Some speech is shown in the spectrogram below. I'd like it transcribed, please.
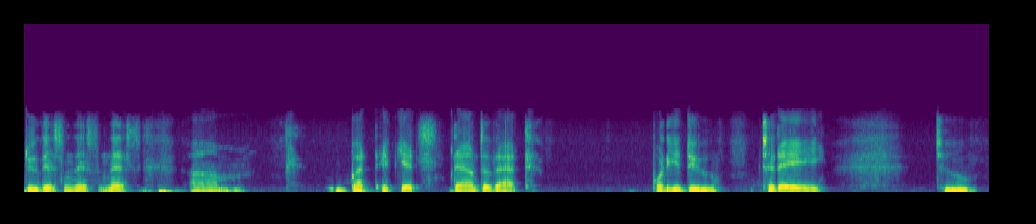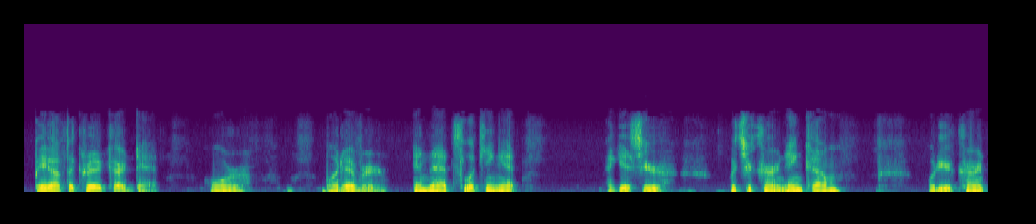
do this and this and this. Um, but it gets down to that what do you do today to pay off the credit card debt or whatever? And that's looking at, I guess, your what's your current income? What are your current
